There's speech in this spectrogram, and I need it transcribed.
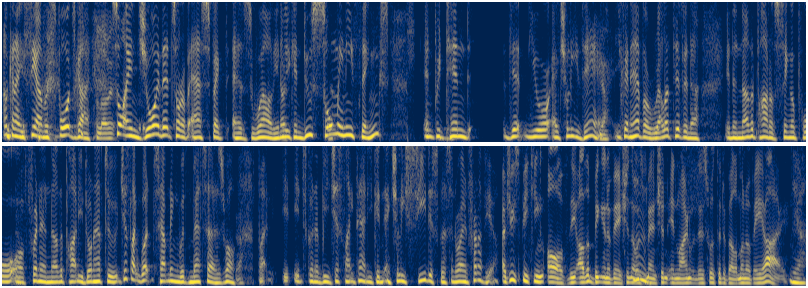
What can I say? I'm a sports guy. Love it. So I enjoy that sort of aspect as well. You know, you can do so many things and pretend that you're actually there. Yeah. You can have a relative in a in another part of Singapore or a friend in another part. You don't have to just like what's happening with Meta as well. But it, it's going to be just like that. You can actually see this person right in front of you. Actually, speaking of, the other big innovation that was Hmm. mentioned in line with this was the development of AI. Yeah.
